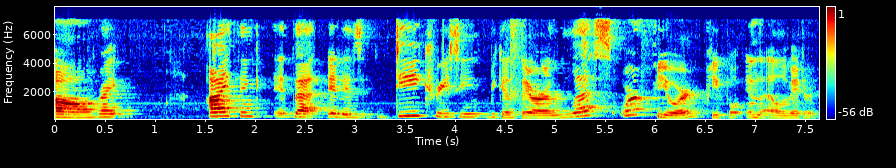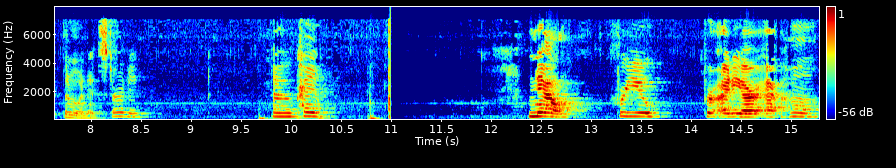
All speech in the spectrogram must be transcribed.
All right. I think that it is decreasing because there are less or fewer people in the elevator than when it started. Okay. Now, for you, for IDR at home,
